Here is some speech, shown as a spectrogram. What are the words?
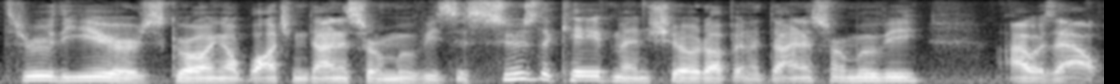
through the years, growing up watching dinosaur movies, as soon as the cavemen showed up in a dinosaur movie, I was out.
